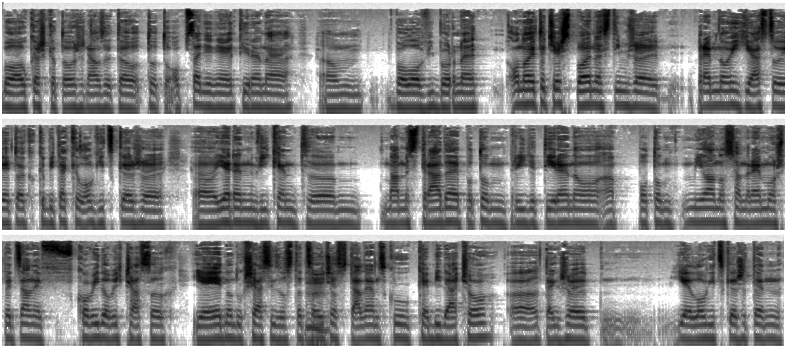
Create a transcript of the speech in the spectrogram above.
bola ukážka toho, že naozaj to, to, to obsadenie Tyrena um, bolo výborné. Ono je to tiež spojené s tým, že pre mnohých jazdcov je to ako keby také logické, že uh, jeden víkend um, máme Strade, potom príde Tireno a potom Milano Sanremo, špeciálne v covidových časoch. Je jednoduchšie asi zostať celý mm. čas v Taliansku, keby dačo, uh, takže je logické, že ten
